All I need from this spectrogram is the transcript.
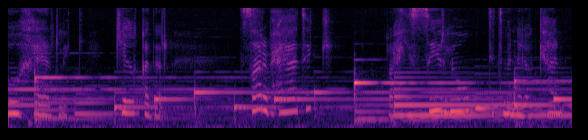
هو خير لك. كل قدر صار بحياتك راح يصير يوم تتمنى لو كان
